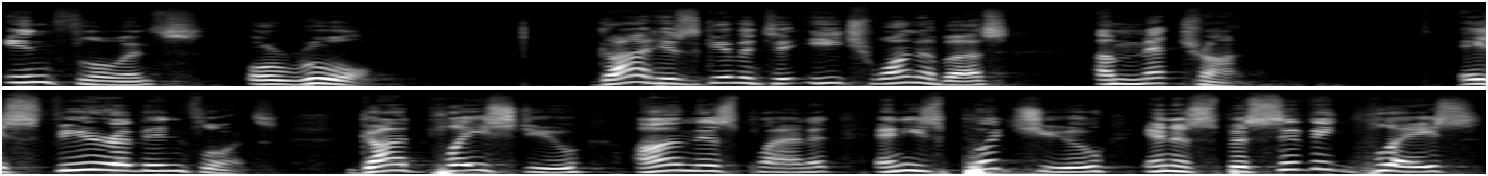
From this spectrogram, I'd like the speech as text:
influence or rule. God has given to each one of us a metron, a sphere of influence. God placed you on this planet and He's put you in a specific place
